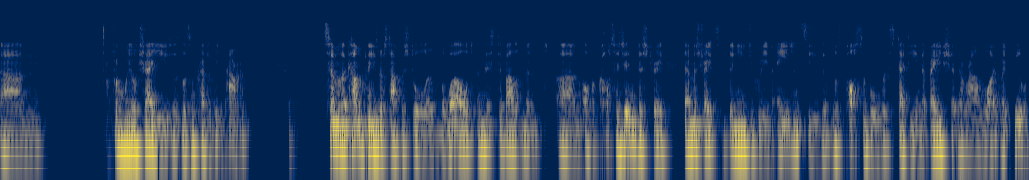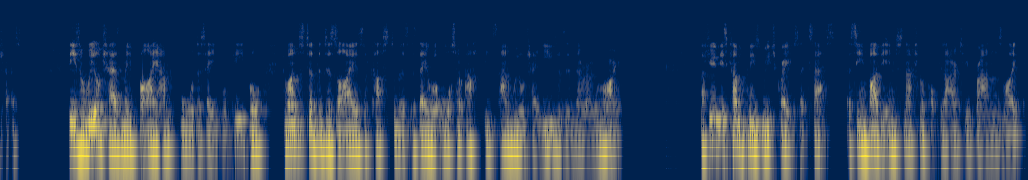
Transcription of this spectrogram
um, from wheelchair users was incredibly apparent. Similar companies were established all over the world, and this development um, of a cottage industry demonstrates the new degree of agency that was possible with steady innovation around lightweight wheelchairs. These were wheelchairs made by and for disabled people who understood the desires of customers as they were also athletes and wheelchair users in their own right. A few of these companies reach great success, as seen by the international popularity of brands like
